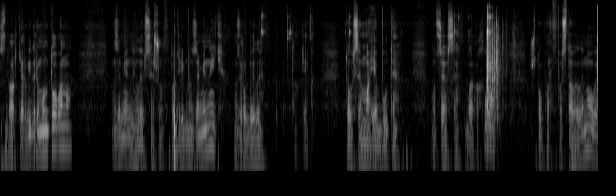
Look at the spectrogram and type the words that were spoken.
стартер відремонтовано. Замінили все, що потрібно замінити. Зробили так, як то все має бути. Оце все барахло. Штопор поставили новий.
